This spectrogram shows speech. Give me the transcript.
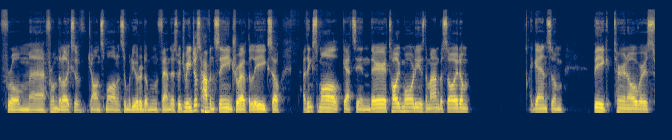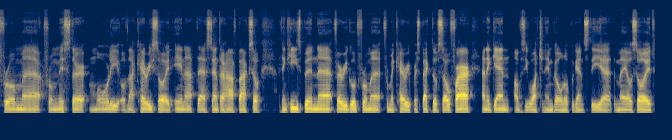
from uh, from the likes of John Small and some of the other Dublin defenders, which we just haven't seen throughout the league. So I think Small gets in there. Tadhg Morley is the man beside him. Again, some big turnovers from uh, from Mister Morley of that Kerry side in at the centre half back. So I think he's been uh, very good from a from a Kerry perspective so far. And again, obviously watching him going up against the uh, the Mayo side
